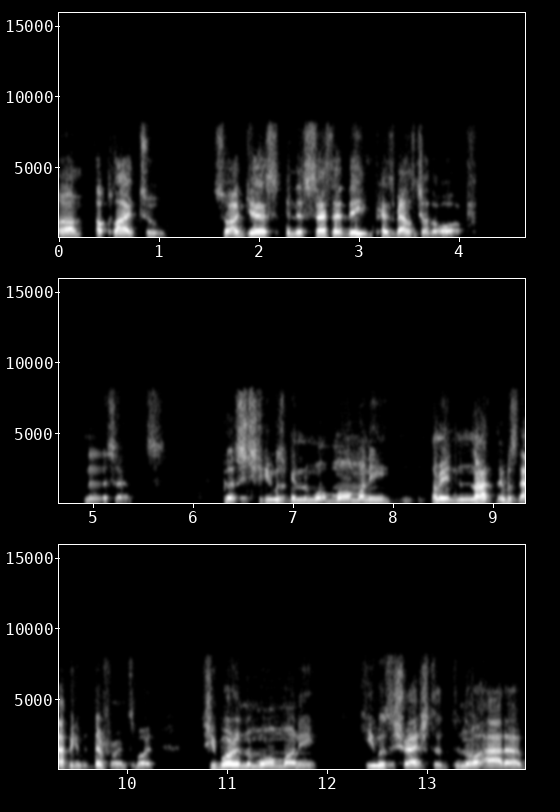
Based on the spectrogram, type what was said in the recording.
um, applied to. So I guess in the sense that they has balanced each other off, in a sense, because she was getting more, more money. I mean, not it was that big of a difference, but she brought in the more money. He was a strategist to, to know how to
